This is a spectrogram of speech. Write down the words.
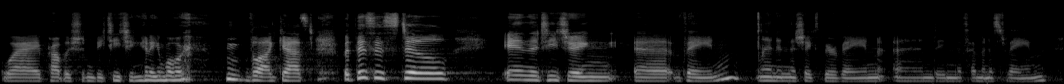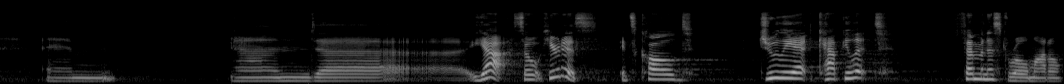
why I probably shouldn't be teaching anymore blogcast. But this is still in the teaching uh, vein and in the Shakespeare vein and in the feminist vein. Um, and uh, yeah, so here it is. It's called Juliet Capulet, Feminist Role Model.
